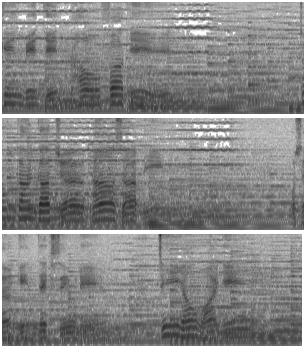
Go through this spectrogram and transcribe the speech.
見面，然後發現中間隔着那十年，我想見的少年，只有懷念，不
